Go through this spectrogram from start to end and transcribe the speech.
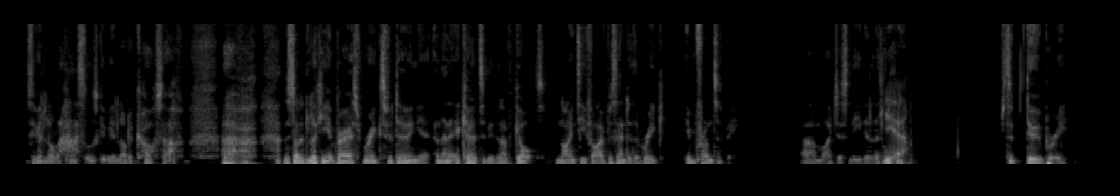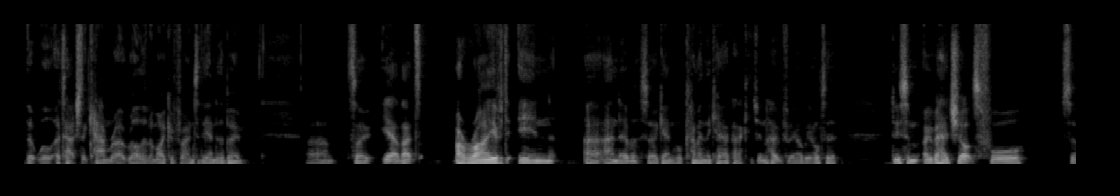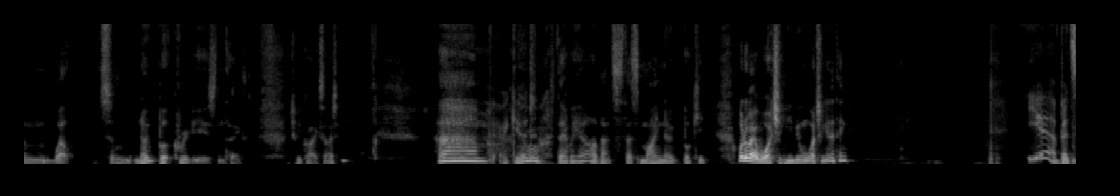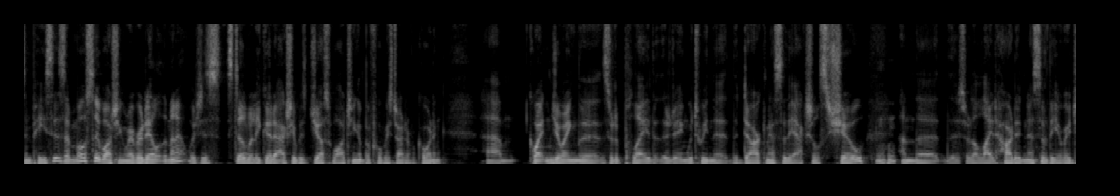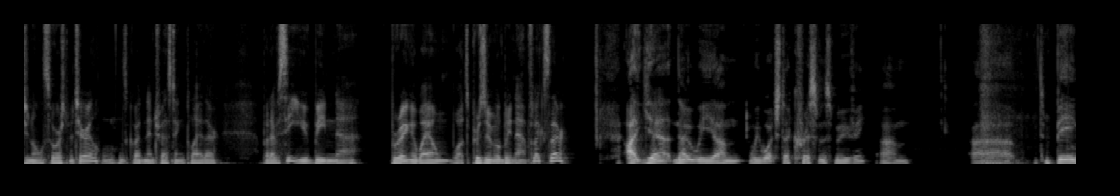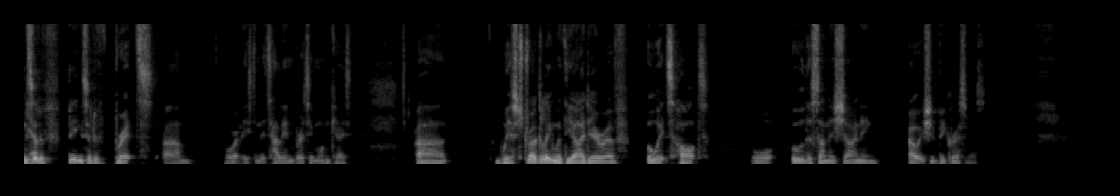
it's going to be a lot of hassle. It's going to be a lot of cost. Oh, uh, I started looking at various rigs for doing it. And then it occurred to me that I've got 95% of the rig in front of me. Um, I just need a little Yeah. sort of doobery that will attach the camera rather than a microphone to the end of the boom. Um, so, yeah, that's arrived in uh, Andover. So, again, we'll come in the care package and hopefully I'll be able to do some overhead shots for some, well, some notebook reviews and things, which will be quite exciting. Um, Very good. oh, there we are. That's that's my notebooking. What about watching? You been watching anything? Yeah, bits and pieces. I'm mostly watching Riverdale at the minute, which is still really good. I actually was just watching it before we started recording. Um, quite enjoying the sort of play that they're doing between the, the darkness of the actual show Mhm. and the, the sort of lightheartedness of the original source material. Mhm. It's quite an interesting play there. But I see you've been uh, brewing away on what's presumably Netflix there. I yeah no we um we watched a Christmas movie um uh being sort of being sort of Brits um or at least an Italian Brit in one case uh we're struggling with the idea of oh it's hot or oh the sun is shining oh it should be Christmas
